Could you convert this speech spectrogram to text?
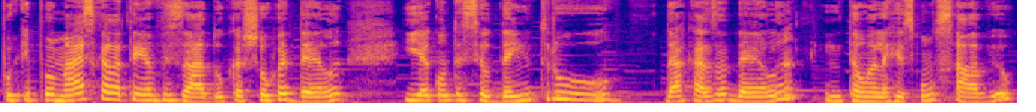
Porque por mais que ela tenha avisado, o cachorro é dela e aconteceu dentro da casa dela, então ela é responsável.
